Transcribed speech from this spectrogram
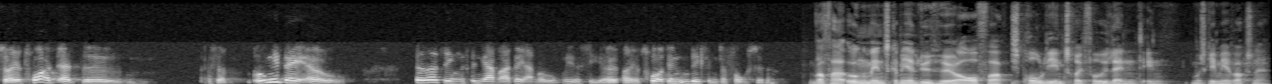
så jeg tror, at, at øh, altså, unge i dag er jo bedre til engelsk, end jeg var, da jeg var ung, vil jeg sige, og jeg tror, det er en udvikling, der fortsætter. Hvorfor er unge mennesker mere lydhøre over for sproglige indtryk fra udlandet end måske mere voksne er?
